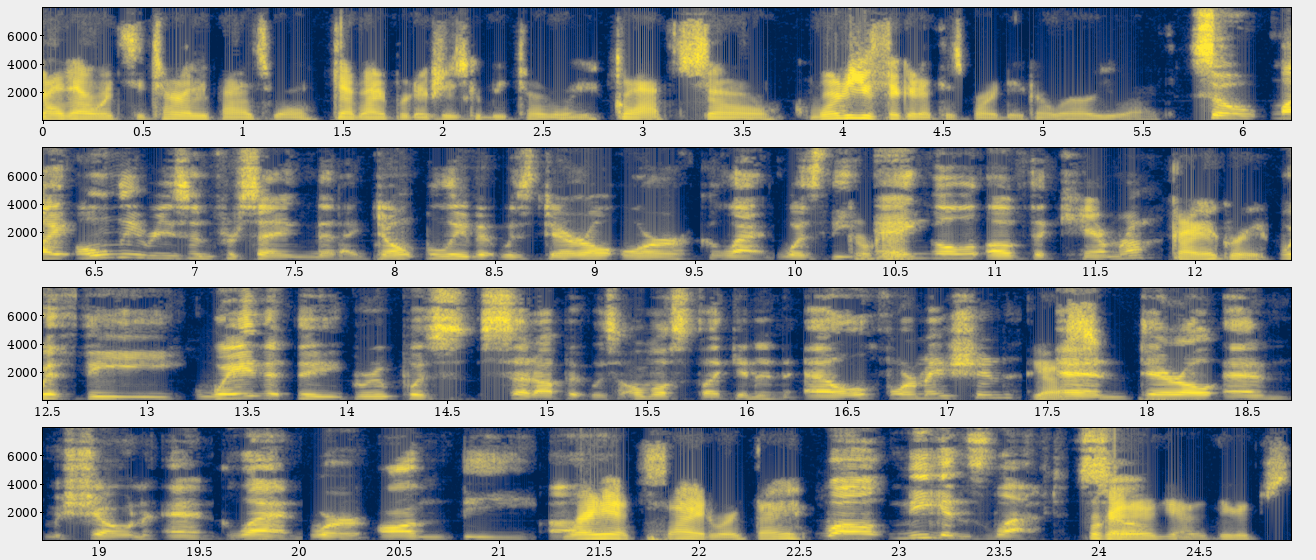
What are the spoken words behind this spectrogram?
Although it's entirely possible that my predictions could be totally off. So, what are you thinking at this point, Nico? Where are you at? So my only reason for saying that I don't believe it was Daryl or Glenn was the Okay. angle of the camera. I agree. With the way that the group was set up, it was almost like in an L formation. Yes. And Daryl and Michonne and Glenn were on the uh, right hand side, weren't they? Well, Negan's left. Okay, So yeah, Negan's,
